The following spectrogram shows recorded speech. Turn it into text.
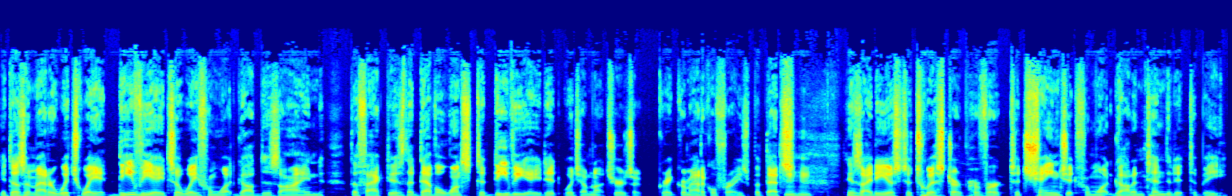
It doesn't matter which way it deviates away from what God designed. The fact is, the devil wants to deviate it, which I'm not sure is a great grammatical phrase, but that's Mhm. his idea is to twist or pervert, to change it from what God intended it to be.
